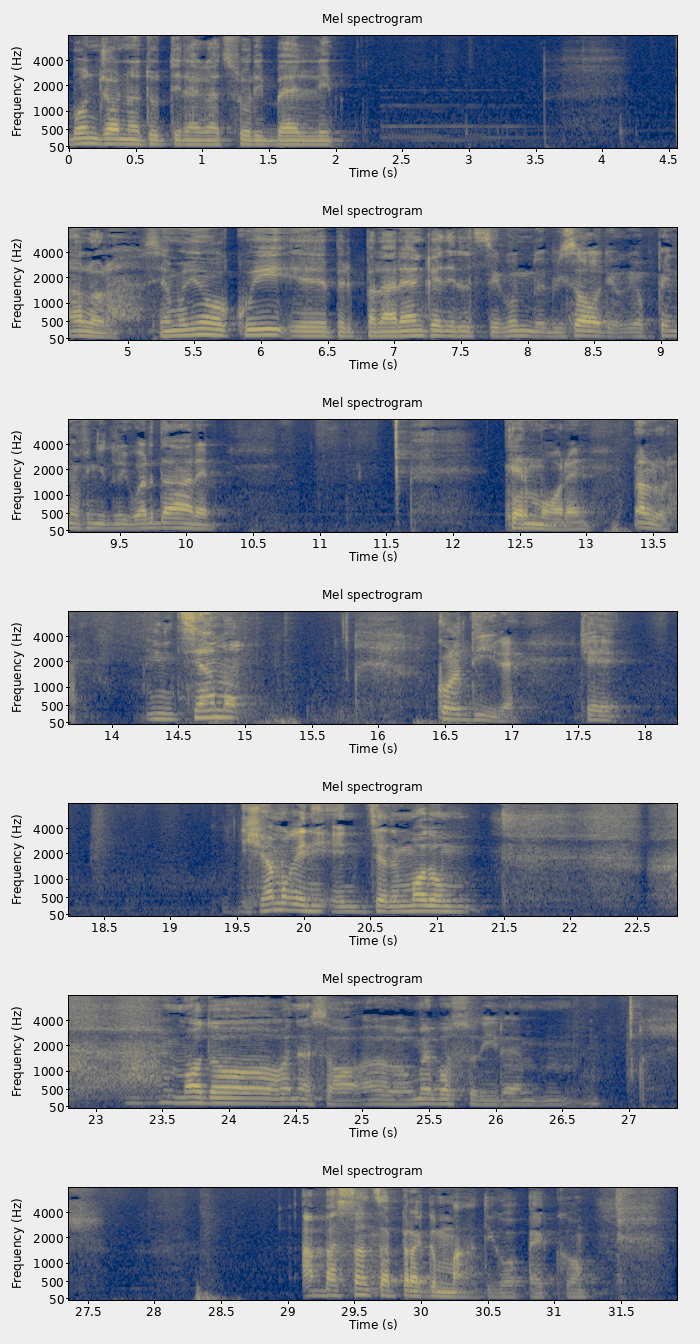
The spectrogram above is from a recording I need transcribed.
Buongiorno a tutti ragazzuoli belli. Allora, siamo di nuovo qui eh, per parlare anche del secondo episodio che ho appena finito di guardare. Kermoren. Allora, iniziamo col dire che diciamo che è iniziato in modo in modo ne so, eh, come posso dire abbastanza pragmatico, ecco,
